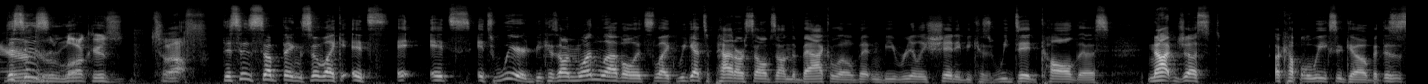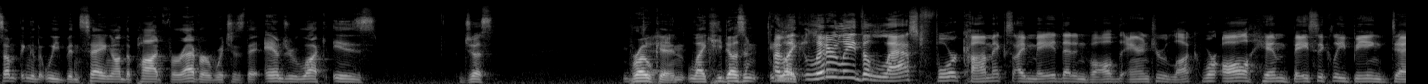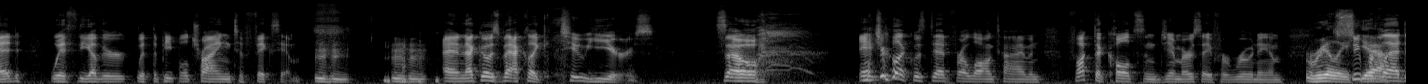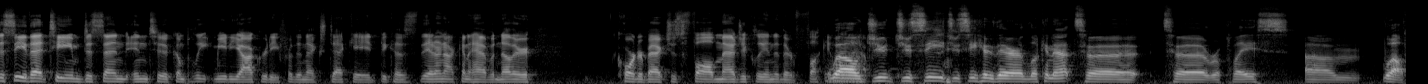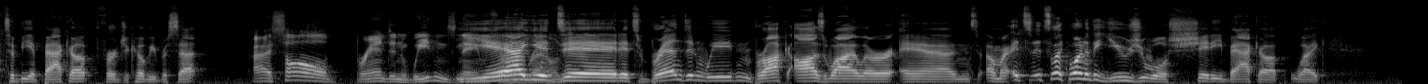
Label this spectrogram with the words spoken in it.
This is Luck is tough. this is something so like it's it, it's it's weird because on one level it's like we get to pat ourselves on the back a little bit and be really shitty because we did call this not just a couple of weeks ago but this is something that we've been saying on the pod forever which is that Andrew Luck is just broken like he doesn't like, like literally the last four comics I made that involved Andrew Luck were all him basically being dead with the other with the people trying to fix him. Mm-hmm. And that goes back like two years. So Andrew Luck was dead for a long time, and fuck the Colts and Jim Irsay for ruining him. really Super yeah. glad to see that team descend into complete mediocrity for the next decade because they're not going to have another quarterback just fall magically into their fucking. Well, do you, do you see? Do you see who they're looking at to to replace? Um, well, to be a backup for Jacoby Brissett. I saw Brandon Weeden's name. Yeah, you did. It's Brandon Whedon, Brock Osweiler, and oh my! It's it's like one of the usual shitty backup like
